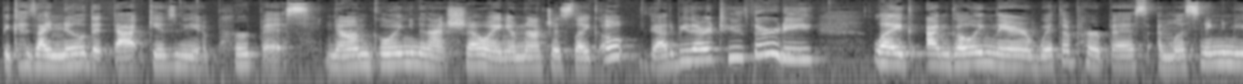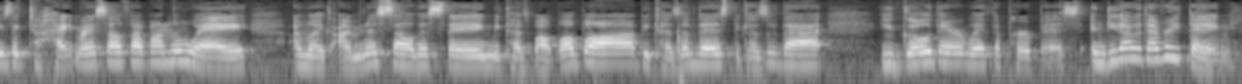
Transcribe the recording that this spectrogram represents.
because I know that that gives me a purpose. Now I'm going into that showing. I'm not just like, oh, got to be there at 2:30. Like I'm going there with a purpose. I'm listening to music to hype myself up on the way. I'm like, I'm to sell this thing because blah blah blah, because of this, because of that. You go there with a purpose and do that with everything.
